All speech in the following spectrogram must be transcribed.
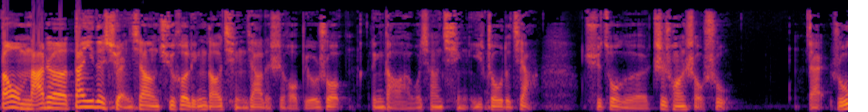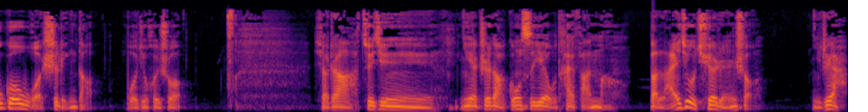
当我们拿着单一的选项去和领导请假的时候，比如说，领导啊，我想请一周的假，去做个痔疮手术。哎，如果我是领导，我就会说，小张啊，最近你也知道公司业务太繁忙，本来就缺人手，你这样，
